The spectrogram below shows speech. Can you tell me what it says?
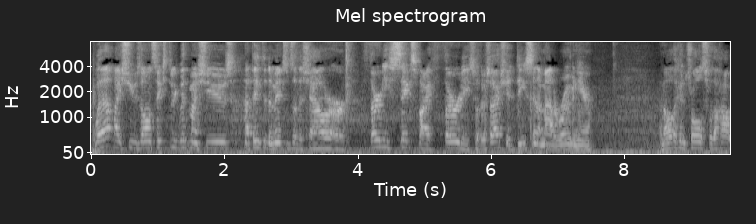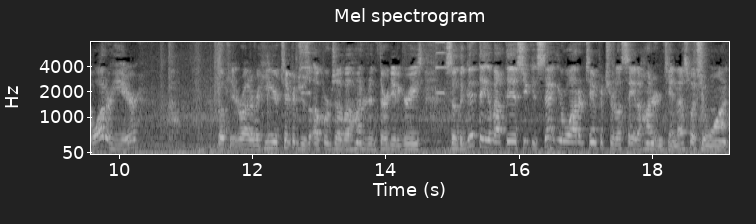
without my shoes on, 6'3 with my shoes. I think the dimensions of the shower are 36 by 30, so there's actually a decent amount of room in here. And all the controls for the hot water here, located right over here, temperatures upwards of 130 degrees. So the good thing about this, you can set your water temperature, let's say at 110, that's what you want.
